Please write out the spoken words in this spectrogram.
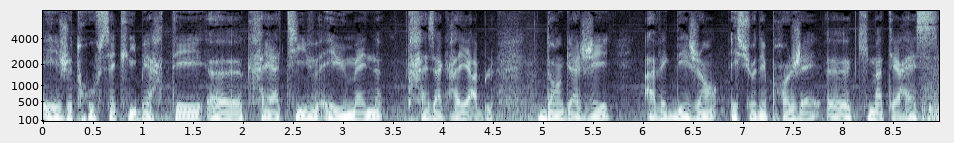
Et je trouve cette liberté euh, créative et humaine très agréable d'engager avec des gens et sur des projets euh, qui m'intéressent,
